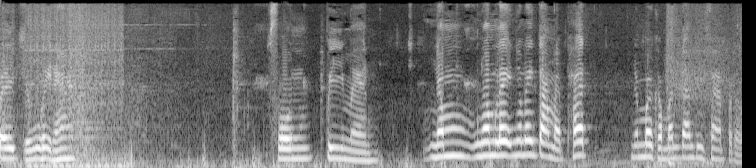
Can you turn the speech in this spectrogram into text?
3គ្រួយណា phone 2មែនខ្ញុំខ្ញុំលេខខ្ញុំលេខតាម iPad ខ្ញុំមើល comment តាមទីផ្សារប្រូ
